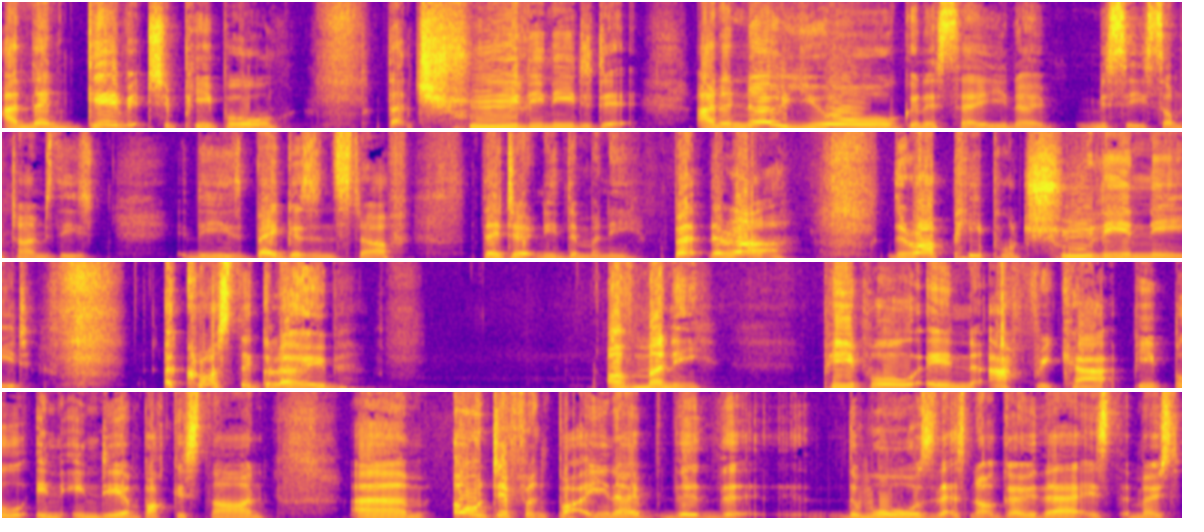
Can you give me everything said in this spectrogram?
and then gave it to people that truly needed it. And I know you're going to say, you know, Missy, sometimes these these beggars and stuff, they don't need the money. But there are. There are people truly in need across the globe of money. People in Africa, people in India and Pakistan, um, all different, you know, the, the the wars. Let's not go there. It's the most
